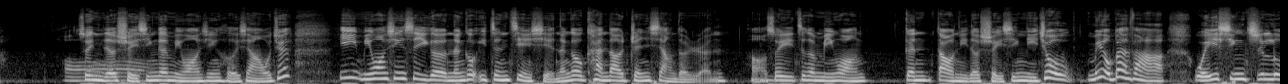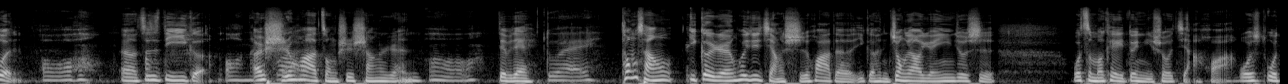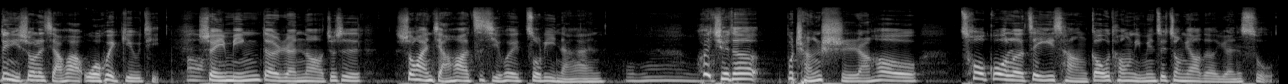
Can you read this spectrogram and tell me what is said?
哦、所以你的水星跟冥王星合相，我觉得一冥王星是一个能够一针见血、能够看到真相的人啊，嗯、所以这个冥王跟到你的水星，你就没有办法唯心之论哦。嗯、呃，这是第一个哦。而实话总是伤人哦，对不对？对。通常一个人会去讲实话的一个很重要原因就是。我怎么可以对你说假话？我我对你说了假话，我会 guilty。哦、水明的人呢、哦，就是说完假话，自己会坐立难安，哦、会觉得不诚实，然后错过了这一场沟通里面最重要的元素。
